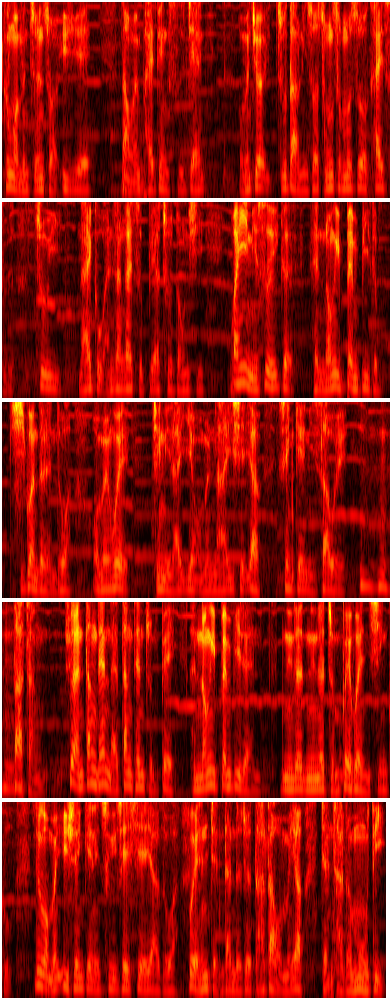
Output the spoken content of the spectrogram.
跟我们诊所预约，那我们排定时间，我们就会指导你说从什么时候开始注意，哪一个晚上开始不要吃东西。万一你是一个很容易便秘的习惯的人的话，我们会请你来医院，我们拿一些药先给你稍微大肠。虽然当天来当天准备，很容易便秘的人，你的你的准备会很辛苦。如果我们预先给你出一些泻药的话，会很简单的就达到我们要检查的目的。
